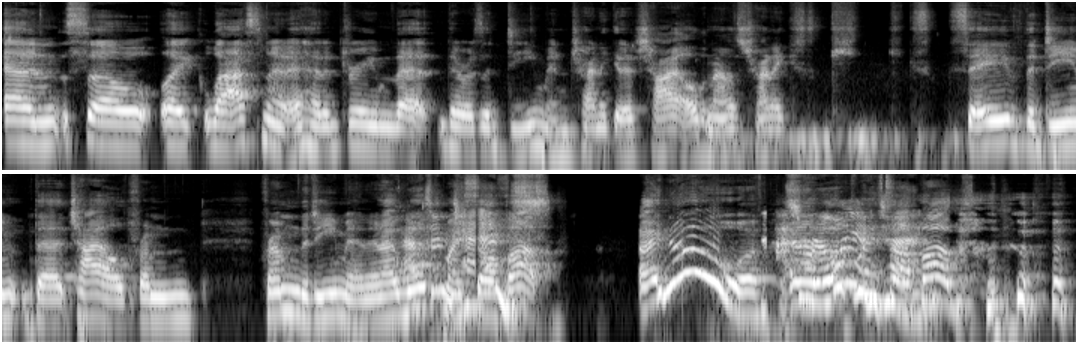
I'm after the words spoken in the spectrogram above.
and so, like last night, I had a dream that there was a demon trying to get a child, and I was trying to k- k- save the de- the child from from the demon, and I That's woke myself up. I know. That's and I woke really myself up.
